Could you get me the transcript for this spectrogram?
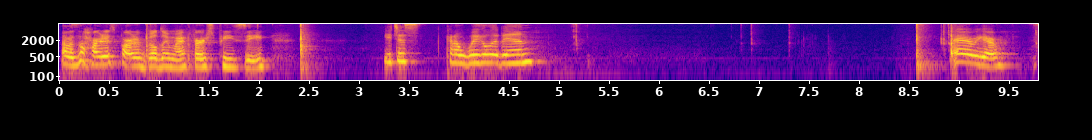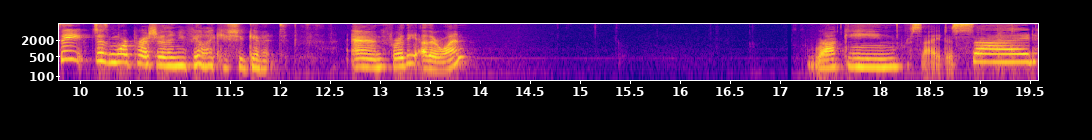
That was the hardest part of building my first PC. You just Kind of wiggle it in. There we go. See, just more pressure than you feel like you should give it. And for the other one, rocking side to side,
